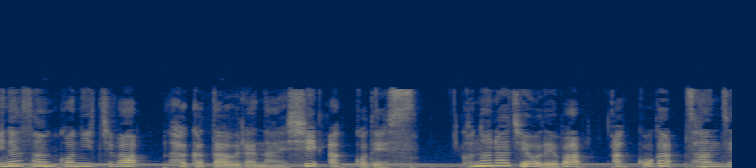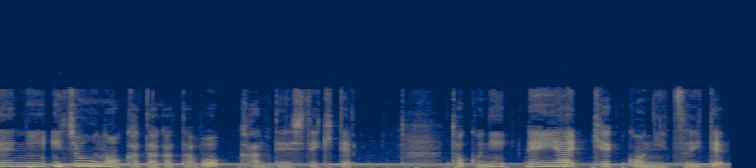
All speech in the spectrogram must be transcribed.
皆さんこんにちは。博多占い師アッコです。このラジオではアッコが3000人以上の方々を鑑定してきて特に恋愛結婚について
